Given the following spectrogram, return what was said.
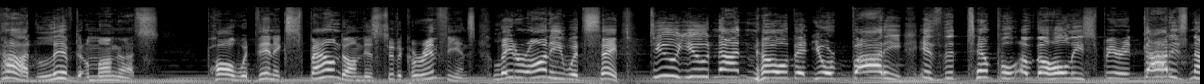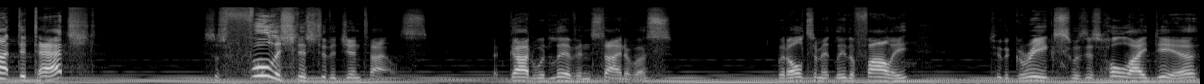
God lived among us. Paul would then expound on this to the Corinthians. Later on, he would say, Do you not know that your body is the temple of the Holy Spirit? God is not detached. This was foolishness to the Gentiles that God would live inside of us. But ultimately, the folly to the Greeks was this whole idea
